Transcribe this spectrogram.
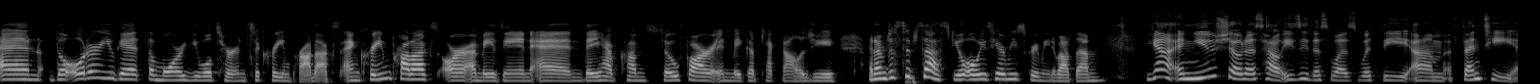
And the older you get, the more you will turn to cream products. And cream products are amazing and they have come so far in makeup technology. And I'm just obsessed. You'll always hear me screaming about them. Yeah, and you showed us how easy this was with the um, Fenty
